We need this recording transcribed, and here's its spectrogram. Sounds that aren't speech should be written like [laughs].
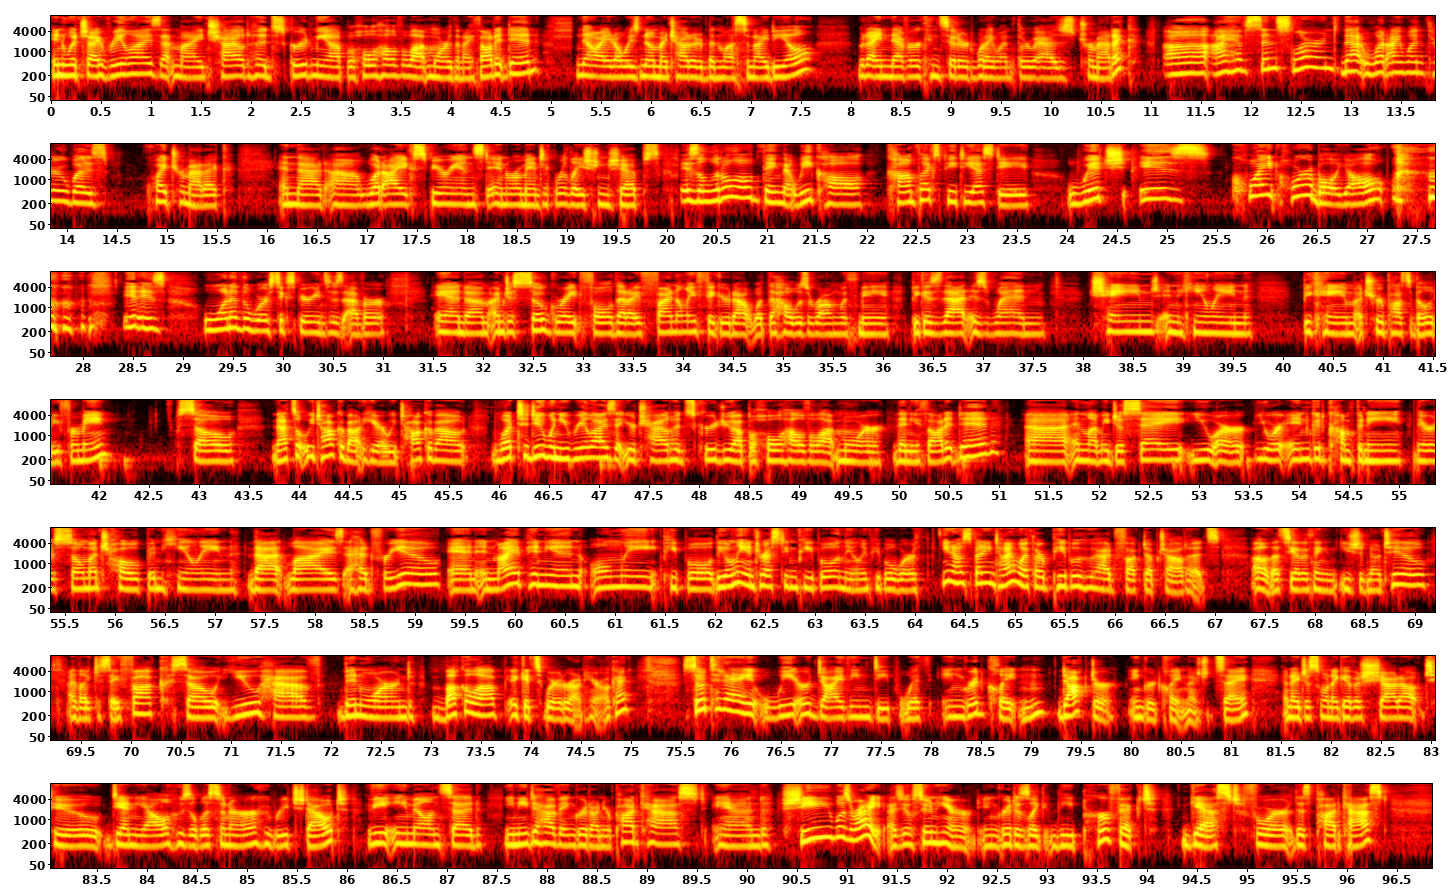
in which I realized that my childhood screwed me up a whole hell of a lot more than I thought it did. Now I had always known my childhood had been less than ideal, but I never considered what I went through as traumatic. Uh, I have since learned that what I went through was quite traumatic and that uh, what I experienced in romantic relationships is a little old thing that we call complex PTSD, which is quite horrible, y'all. [laughs] it is one of the worst experiences ever. And um, I'm just so grateful that I finally figured out what the hell was wrong with me because that is when change and healing became a true possibility for me. So that's what we talk about here. We talk about what to do when you realize that your childhood screwed you up a whole hell of a lot more than you thought it did. Uh, and let me just say, you are you are in good company. There is so much hope and healing that lies ahead for you. And in my opinion, only people, the only interesting people, and the only people worth you know spending time with are people who had fucked up childhoods. Oh, that's the other thing you should know too. I'd like to say fuck. So you have been warned. Buckle up. It gets weird around here, okay? So today we are diving deep with Ingrid Clayton, Dr. Ingrid Clayton, I should say. And I just want to give a shout out to Danielle, who's a listener who reached out via email and said, You need to have Ingrid on your podcast. And she was right, as you'll soon hear. Ingrid is like the perfect guest for this podcast.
